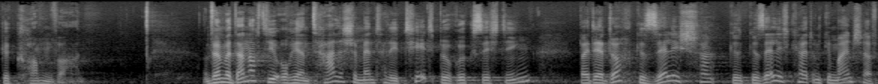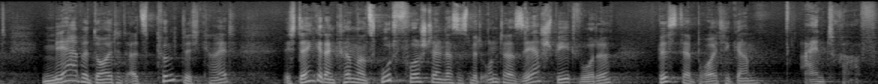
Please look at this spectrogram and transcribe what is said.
gekommen waren. Und wenn wir dann noch die orientalische Mentalität berücksichtigen, bei der doch Geselligkeit und Gemeinschaft mehr bedeutet als Pünktlichkeit, ich denke, dann können wir uns gut vorstellen, dass es mitunter sehr spät wurde, bis der Bräutigam eintraf.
